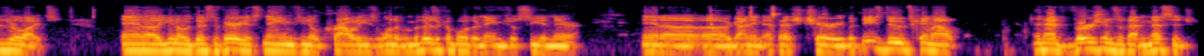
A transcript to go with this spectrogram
Israelites. And, uh, you know, there's the various names, you know, Crowdy's one of them, but there's a couple other names you'll see in there. And uh, uh, a guy named F.S. Cherry. But these dudes came out and had versions of that message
